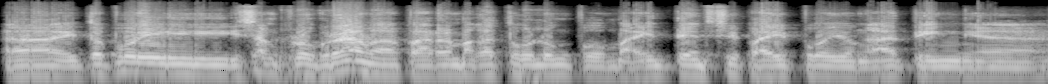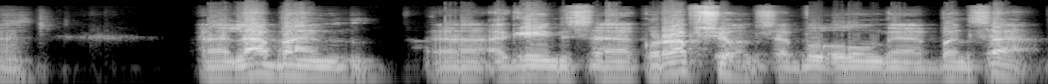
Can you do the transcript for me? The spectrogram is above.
Ah, ito po ay isang programa para makatulong po, ma-intensify po yung ating ah, ah, laban ah, against ah, corruption sa buong ah, bansa.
